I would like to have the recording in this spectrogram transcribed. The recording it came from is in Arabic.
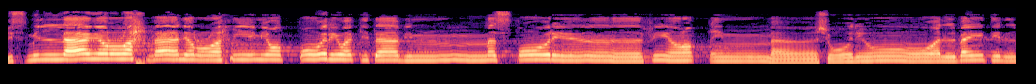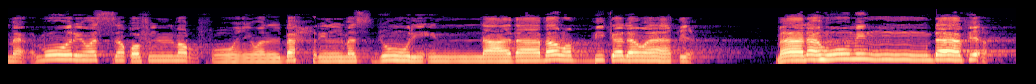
بسم الله الرحمن الرحيم والطور وكتاب مسطور في رق منشور والبيت المعمور والسقف المرفوع والبحر المسجور إن عذاب ربك لواقع ما له من دافع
